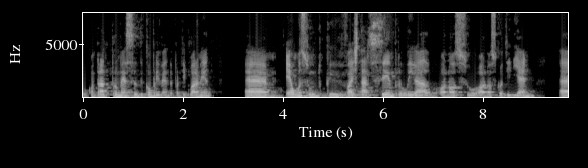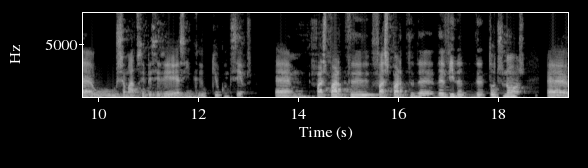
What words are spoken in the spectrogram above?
o contrato de promessa de compra e venda, particularmente. é um assunto que vai estar sempre ligado ao nosso, ao nosso cotidiano, ah, o chamado CPCV, é assim que, que o conhecemos, faz parte, faz parte da, da vida de todos nós. Ah,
